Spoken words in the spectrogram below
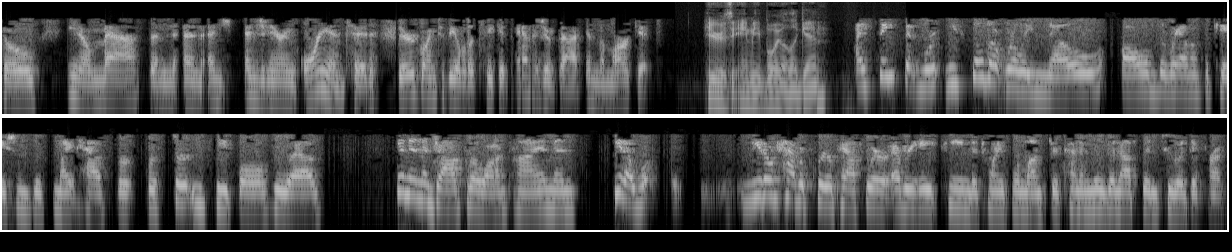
so, you know, math and, and, and engineering oriented, they're going to be able to take advantage of that in the market. Here's Amy Boyle again. I think that we're, we still don't really know all of the ramifications this might have for, for certain people who have been in a job for a long time and you know, you don't have a career path where every 18 to 24 months you're kind of moving up into a different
